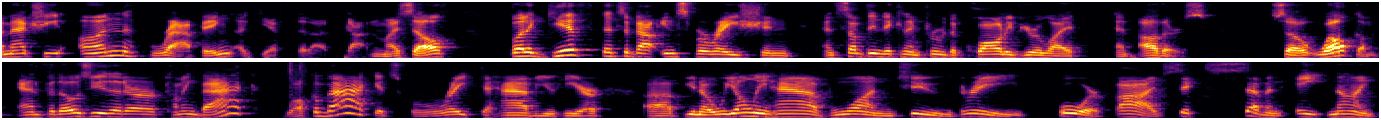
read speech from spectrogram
I'm actually unwrapping a gift that I've gotten myself but a gift that's about inspiration and something that can improve the quality of your life and others. So, welcome. And for those of you that are coming back, welcome back. It's great to have you here. Uh, you know, we only have one, two, three, four, five, six, seven, eight, nine,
